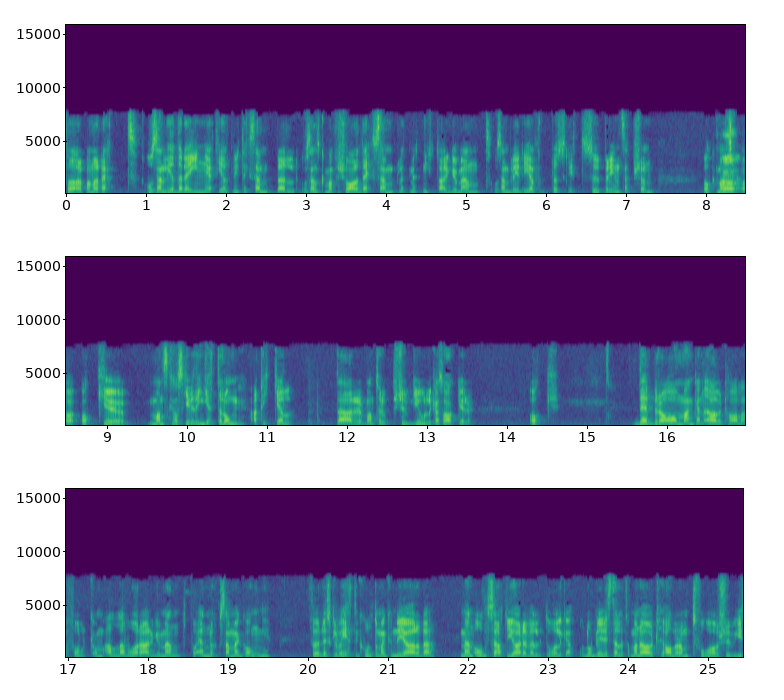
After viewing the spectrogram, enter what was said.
för att man har rätt och sen leder det in i ett helt nytt exempel och sen ska man försvara det exemplet med ett nytt argument och sen blir det helt plötsligt superinception. Och man ska, ja. och eh, man ska ha skrivit en jättelång artikel där man tar upp 20 olika saker. Och det är bra om man kan övertala folk om alla våra argument på en och samma gång. För det skulle vara jättekult om man kunde göra det. Men oddsen att du gör det är väldigt dåliga. Och då blir det istället att man övertalar om två av 20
